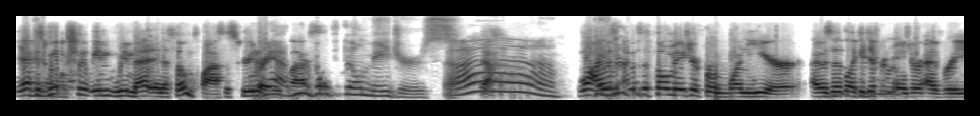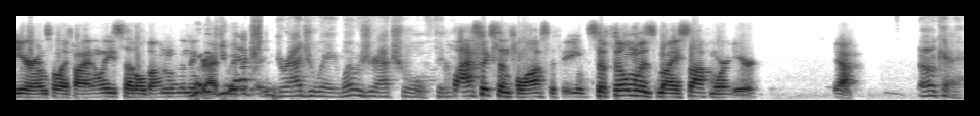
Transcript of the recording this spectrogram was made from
Yeah, because we know. actually we, we met in a film class, a screenwriting yeah, we were both film majors. Ah, well, I was I was a film major for one year. I was at like a different major every year until I finally settled on one and then what did you graduated. actually graduate? What was your actual fin- Classics and philosophy. So film was my sophomore year. Yeah. Okay.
